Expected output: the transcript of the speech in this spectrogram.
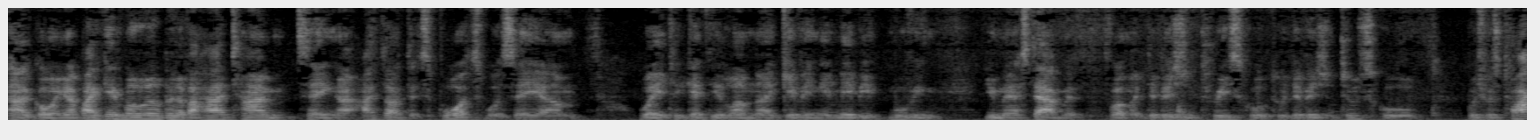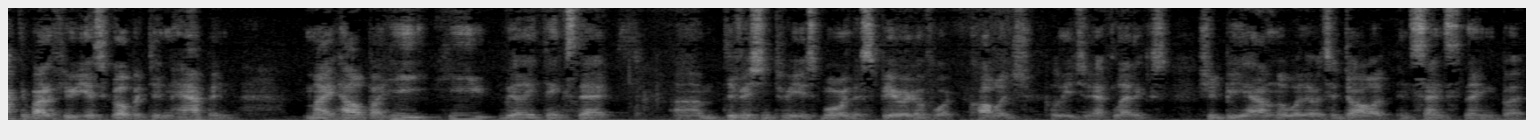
uh, going up. I gave him a little bit of a hard time saying I, I thought that sports was a um, way to get the alumni giving and maybe moving UMass Dartmouth from a Division three school to a Division two school, which was talked about a few years ago but didn't happen, might help. But he he really thinks that um, Division three is more in the spirit of what college collegiate athletics should be. I don't know whether it's a dollar and cents thing, but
